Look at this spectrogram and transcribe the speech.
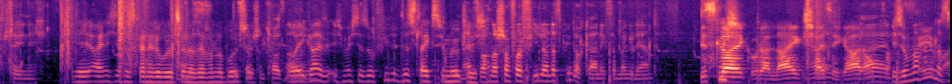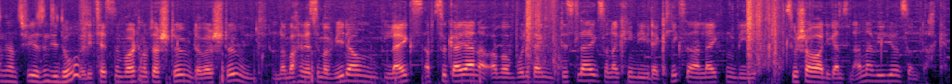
Verstehe ich nicht. Nee, eigentlich ist das keine Revolution, das ist einfach nur Bullshit. schon tausend Aber egal, ich möchte so viele Dislikes wie Nein, das möglich. machen doch schon voll viele und das bringt doch gar nichts, hat man gelernt. Dislike oder Like, scheißegal. nein. Wieso machen Fame, das denn ganz viele? Sind die doof? Weil die testen wollten, ob das stimmt, aber es stimmt. Und dann machen die das immer wieder, um Likes abzugeiern, aber obwohl die sagen Dislikes und dann kriegen die wieder Klicks und dann liken die Zuschauer die ganzen anderen Videos und ach, keine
